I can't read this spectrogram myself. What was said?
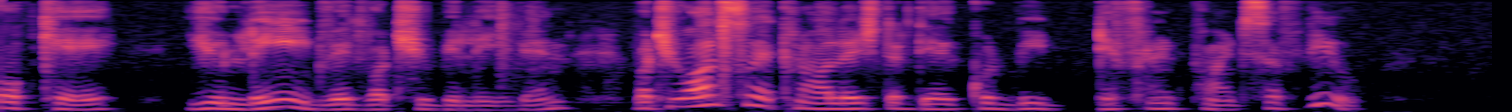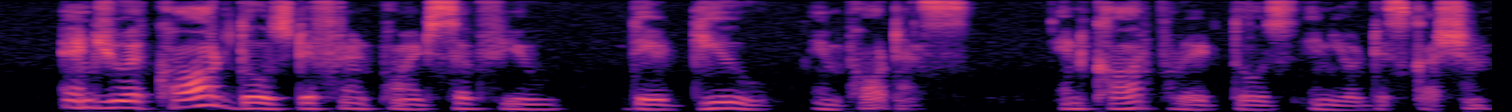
okay, you lead with what you believe in, but you also acknowledge that there could be different points of view. And you accord those different points of view their due importance. Incorporate those in your discussion.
